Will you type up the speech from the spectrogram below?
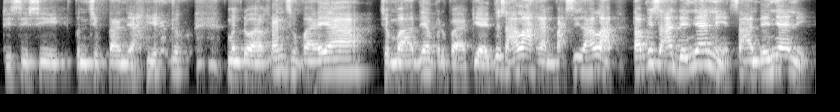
di sisi penciptanya gitu. Mendoakan supaya jemaatnya berbahagia. Itu salah kan? Pasti salah. Tapi seandainya nih seandainya nih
